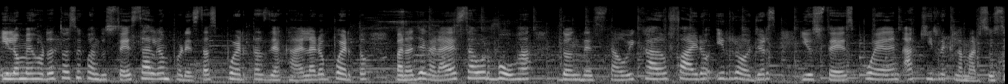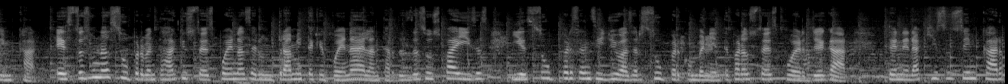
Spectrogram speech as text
y lo mejor de todo es que cuando ustedes salgan por estas puertas de acá del aeropuerto van a llegar a esta burbuja donde está ubicado Firo y Rogers y ustedes pueden aquí reclamar su SIM card. Esto es una súper ventaja que ustedes pueden hacer un trámite que pueden adelantar desde sus países y es súper sencillo y va a ser súper conveniente para ustedes poder llegar, tener aquí su SIM card,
